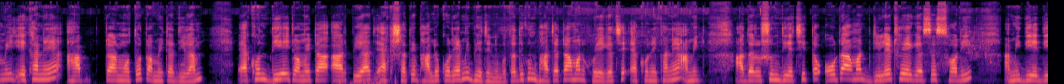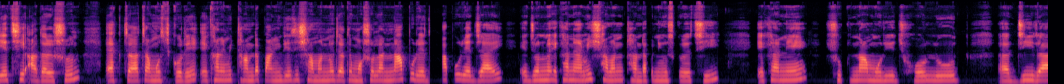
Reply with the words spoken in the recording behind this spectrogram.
আমি এখানে হাফটার মতো টমেটো দিলাম। এখন দিয়ে এই টমেটো আর পেঁয়াজ একসাথে ভালো করে আমি ভেজে নেব। তা দেখুন, ভাজাটা আমার হয়ে গেছে। এখন এখানে আমি আদা, রসুন দিয়েছি। তো ওটা আমার ডিলেট হয়ে গেছে সরি আমি দিয়ে দিয়েছি আদা, রসুন, এক চা চামচ করে। এখানে আমি ঠান্ডা পানি দিয়েছি সামান্য যাতে মশলা না পুড়ে না পুড়ে যায়। এজন্য এখানে আমি সামান্য ঠান্ডা পানি ইউজ করেছি। এখানে শুকনা মরিচ, হলুদ জিরা,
